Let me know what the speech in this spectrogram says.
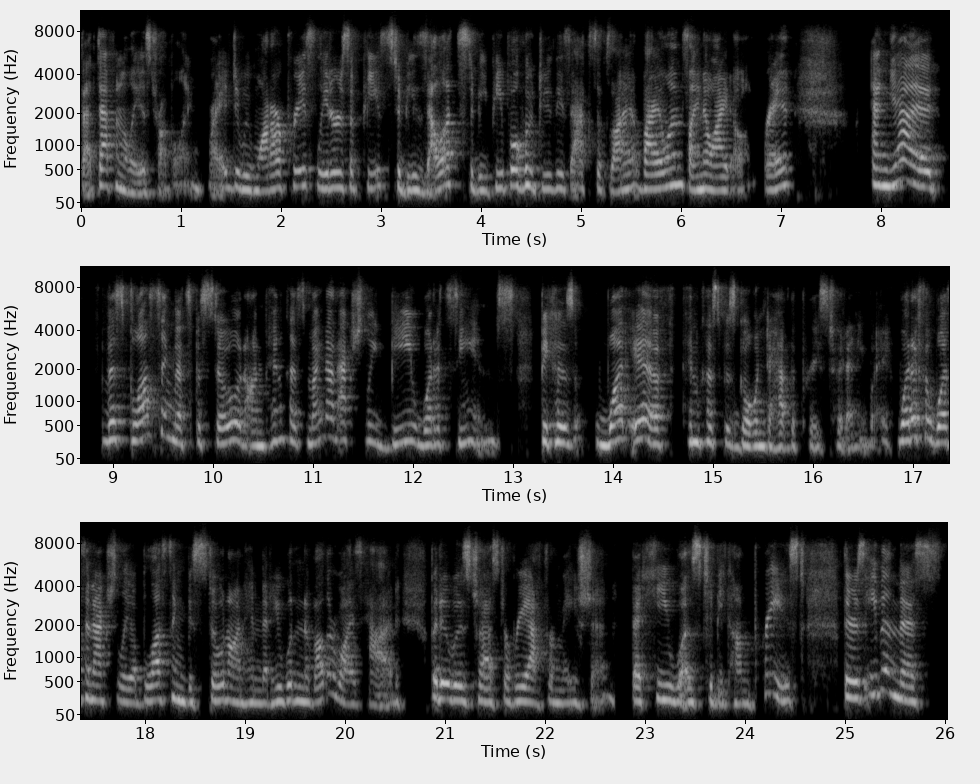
that definitely is troubling, right? Do we want our priests, leaders of peace, to be zealots, to be people who do these acts of violence? I know I don't, right? And yet, this blessing that's bestowed on Pinchas might not actually be what it seems. Because what if Pinchas was going to have the priesthood anyway? What if it wasn't actually a blessing bestowed on him that he wouldn't have otherwise had, but it was just a reaffirmation that he was to become priest? There's even this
